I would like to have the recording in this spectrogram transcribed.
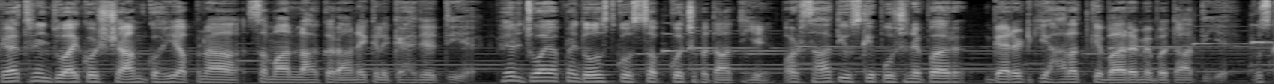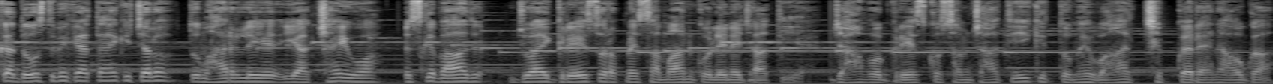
कैथरीन जॉय को शाम को ही अपना सामान लाकर आने के लिए कह देती है। फिर जॉय अपने दोस्त को सब कुछ बताती है और साथ ही उसके पूछने पर गैरेट की हालत के बारे में बताती है। उसका दोस्त भी कहता है की चलो, तुम्हारे लिए ये अच्छा ही हुआ। इसके बाद जॉय ग्रेस और अपने सामान को लेने जाती है, जहाँ वो ग्रेस को समझाती है की तुम्हें वहाँ छिप कर रहना होगा।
